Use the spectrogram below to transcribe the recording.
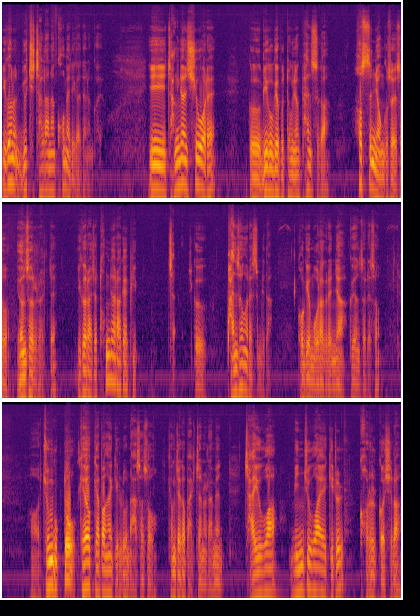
이거는 유치찬란한 코미디가 되는 거예요. 이 작년 10월에 그 미국의 부통령 펜스가 허슨 연구소에서 연설을 할 때 이걸 아주 통렬하게 비, 자, 그 반성을 했습니다. 거기에 뭐라 그랬냐 그 연설에서 어, 중국도 개혁 개방의 길로 나서서 경제가 발전을 하면 자유화 민주화의 길을 걸을 것이라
